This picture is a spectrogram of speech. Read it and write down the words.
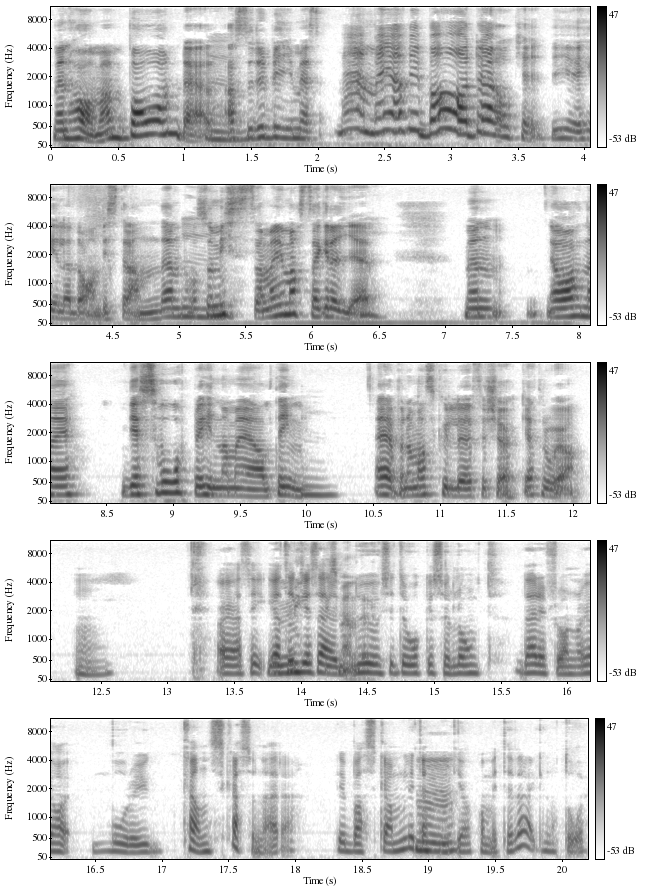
Men har man barn där, Mm. alltså det blir ju mest Mamma jag vill bada! Okej, vi är hela dagen vid stranden och så Mm. missar man ju massa grejer. Men ja, nej. Det är svårt att hinna med allting. Även om man skulle försöka tror jag. Ja, jag, ty- jag tycker så här, du sitter och åker så långt därifrån och jag bor ju ganska så nära. Det är bara skamligt att Mm. inte jag har kommit iväg något år.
